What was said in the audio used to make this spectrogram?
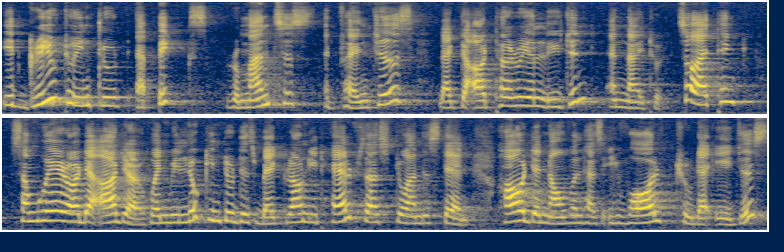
it grew to include epics, romances, adventures like the Arthurian legend and knighthood. So, I think somewhere or the other when we look into this background it helps us to understand how the novel has evolved through the ages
